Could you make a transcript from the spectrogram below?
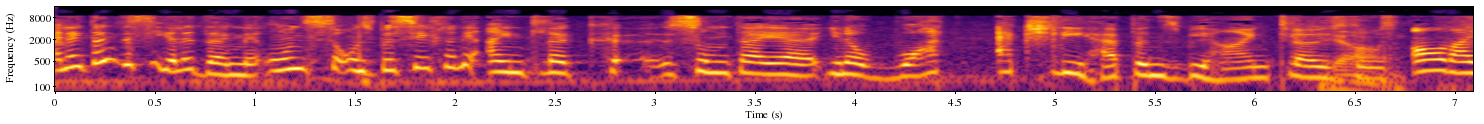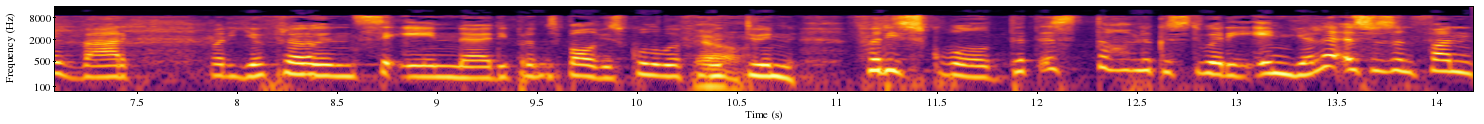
En ek dink dis die hele ding, nee. Ons ons besef nou nie eintlik eh, soms jy know what actually happens behind closed Ja. doors. Al daai werk wat die juffrouens en uh, die prinsipaal wie skoolhoof Ja. moet doen vir die skool. Dit is taamlike storie en julle is soos in van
